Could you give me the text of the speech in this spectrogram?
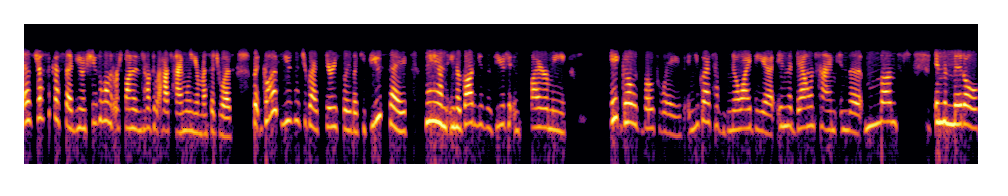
as Jessica said, you know, she's the one that responded and talked about how timely your message was. But God uses you guys seriously. Like if you say, "Man, you know, God uses you to inspire me," it goes both ways. And you guys have no idea in the downtime, in the months, in the middle,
